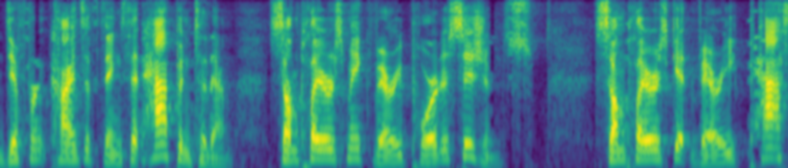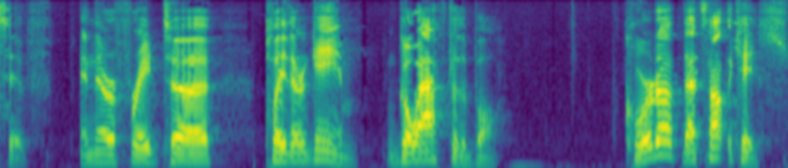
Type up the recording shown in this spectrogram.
different kinds of things that happen to them. Some players make very poor decisions. Some players get very passive and they're afraid to play their game, go after the ball. Korda, that's not the case.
